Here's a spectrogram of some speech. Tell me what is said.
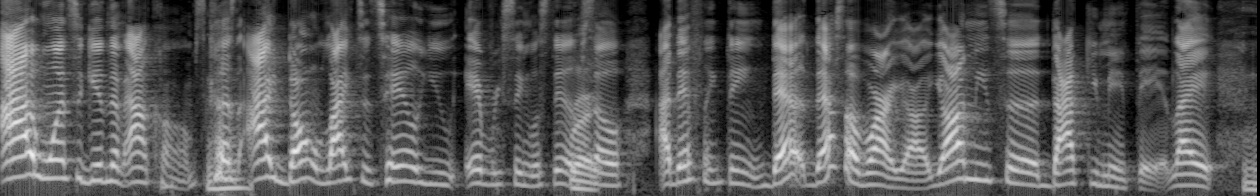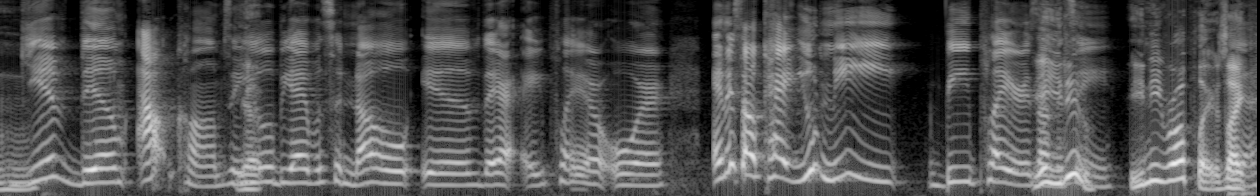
I want to give them outcomes because I don't like to tell you every single step. Mm-hmm. Right. So I definitely think that that's a bar, y'all. Y'all need to document that. Like, give them outcomes, and Mm-hmm. Yep. you'll be able to know if they're a player or. And it's okay. You need B players Yeah, you do. team. You need role players. Like Yeah.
